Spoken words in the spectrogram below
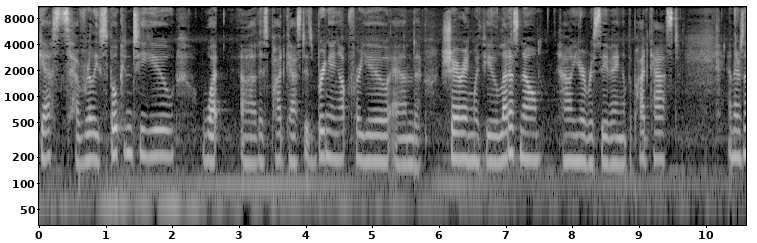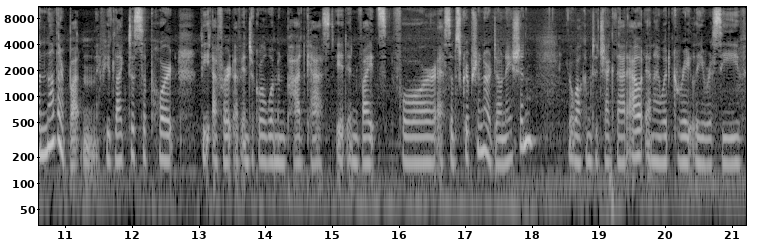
guests have really spoken to you, what uh, this podcast is bringing up for you, and sharing with you. Let us know how you're receiving the podcast. And there's another button if you'd like to support the effort of Integral Women Podcast. It invites for a subscription or donation. You're welcome to check that out, and I would greatly receive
